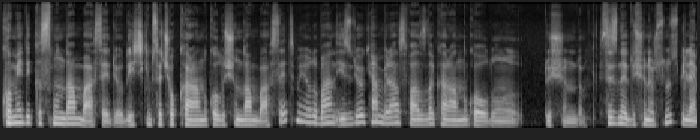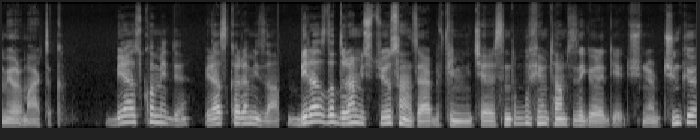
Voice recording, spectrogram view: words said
komedi kısmından bahsediyordu. Hiç kimse çok karanlık oluşundan bahsetmiyordu. Ben izliyorken biraz fazla karanlık olduğunu düşündüm. Siz ne düşünürsünüz bilemiyorum artık. Biraz komedi, biraz kara mizah, biraz da dram istiyorsanız eğer bir filmin içerisinde bu film tam size göre diye düşünüyorum. Çünkü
